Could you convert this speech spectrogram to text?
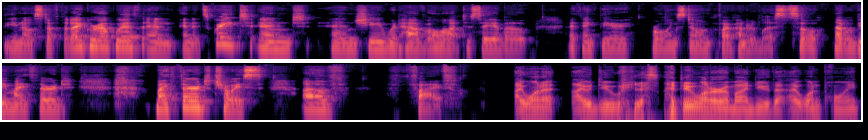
you know stuff that I grew up with, and and it's great. And and she would have a lot to say about I think the Rolling Stone 500 list. So that would be my third my third choice of five. I want to. I would do. Yes, I do want to remind you that at one point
